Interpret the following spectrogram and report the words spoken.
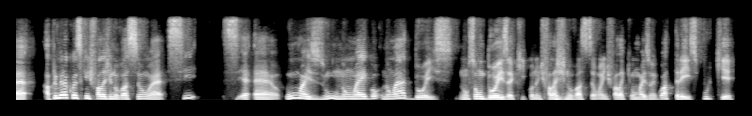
É, a primeira coisa que a gente fala de inovação é se, se é, é, um mais um não é igual, não é dois, não são dois aqui quando a gente fala de inovação, a gente fala que um mais um é igual a três. Por quê?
